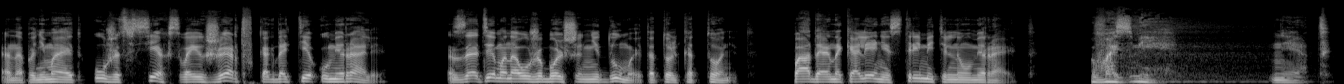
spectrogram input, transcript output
Она понимает ужас всех своих жертв, когда те умирали. Затем она уже больше не думает, а только тонет. Падая на колени, стремительно умирает. «Возьми». Нет,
